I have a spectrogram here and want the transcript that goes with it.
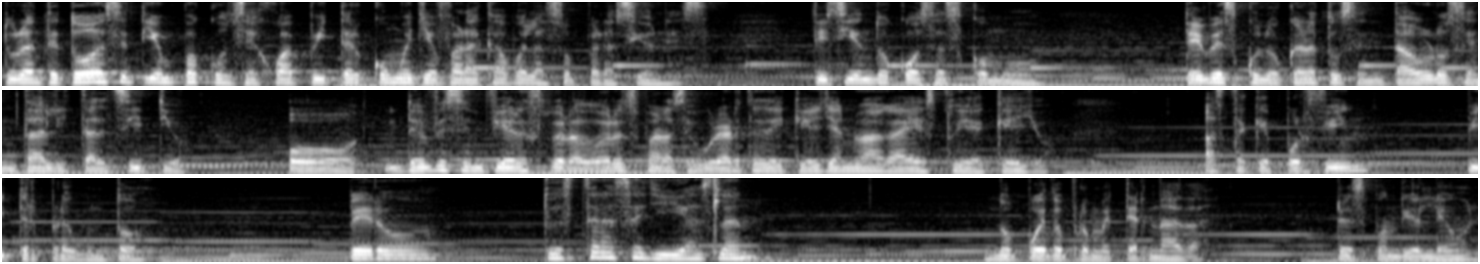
Durante todo ese tiempo aconsejó a Peter cómo llevar a cabo las operaciones, diciendo cosas como, debes colocar a tus centauros en tal y tal sitio, o debes enviar exploradores para asegurarte de que ella no haga esto y aquello. Hasta que por fin, Peter preguntó, ¿Pero tú estarás allí, Aslan? No puedo prometer nada, respondió el león,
